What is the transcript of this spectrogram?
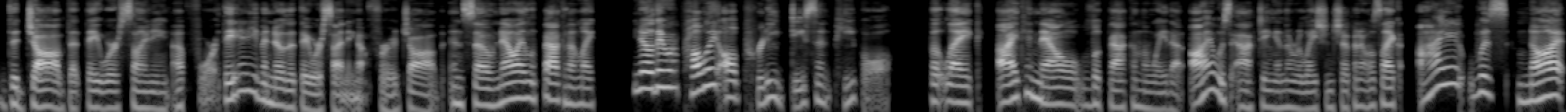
the job that they were signing up for. They didn't even know that they were signing up for a job. And so now I look back and I'm like, you know, they were probably all pretty decent people. But like, I can now look back on the way that I was acting in the relationship. And it was like, I was not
